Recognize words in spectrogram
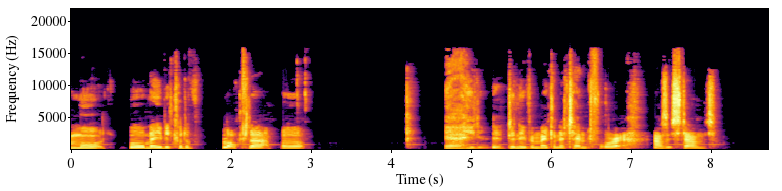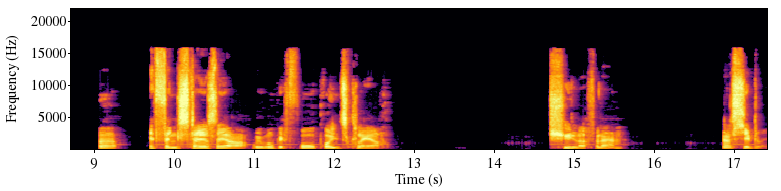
More, more maybe could have blocked that, but yeah, he didn't even make an attempt for it as it stands. But if things stay as they are, we will be four points clear. Schüller for them. Now Sibley.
